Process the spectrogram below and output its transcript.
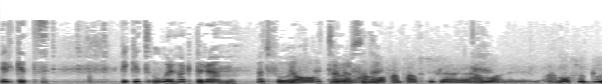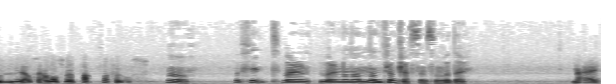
vilket, vilket oerhört beröm att få Ja, ett men tal den, han sådär. var fantastisk lärare. Han var, han var så gullig alltså. Han var som en pappa för oss. Ja, vad fint. Var det, var det någon annan från klassen som var där? Nej,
